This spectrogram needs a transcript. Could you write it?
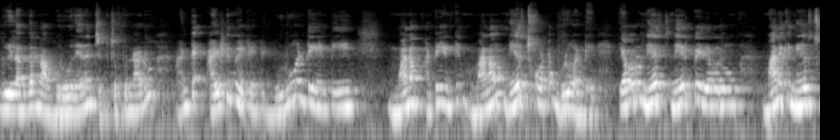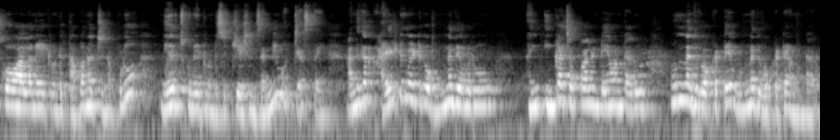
వీళ్ళందరూ నాకు గురువులేనని చెప్పి చెప్పున్నాడు. అంటే అల్టిమేట్ ఏంటి? గురువు అంటే ఏంటి? మనం అంటే ఏంటి? మనం నేర్చుకోవటం గురువు అంటే. ఎవరు నేర్ నేర్పేది ఎవరు? మనకి నేర్చుకోవాలనేటువంటి తపన వచ్చినప్పుడు నేర్చుకునేటువంటి సిచ్యుయేషన్స్ అన్నీ వచ్చేస్తాయి. అందుకని అల్టిమేట్గా ఉన్నది ఎవరు? ఇంకా చెప్పాలంటే ఏమంటారు? ఉన్నది ఒకటే ఉన్నది ఒకటే అంటారు.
